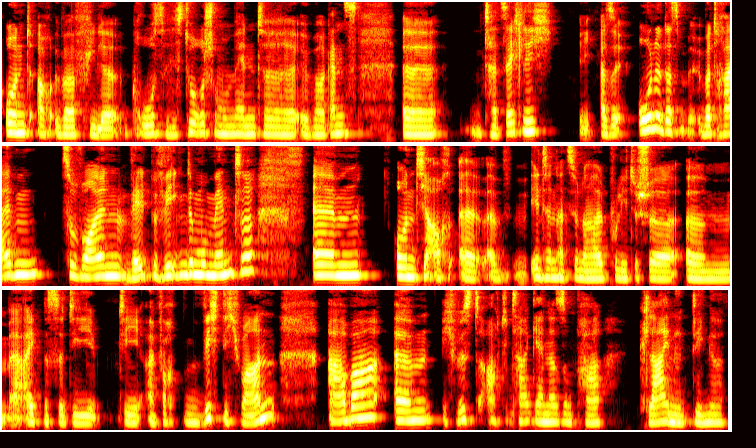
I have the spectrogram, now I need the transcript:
und auch über viele große historische Momente, über ganz äh, tatsächlich, also ohne das übertreiben zu wollen, weltbewegende Momente. Ähm, und ja auch äh, äh, international politische ähm, Ereignisse, die, die einfach wichtig waren. Aber ähm, ich wüsste auch total gerne so ein paar kleine Dinge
